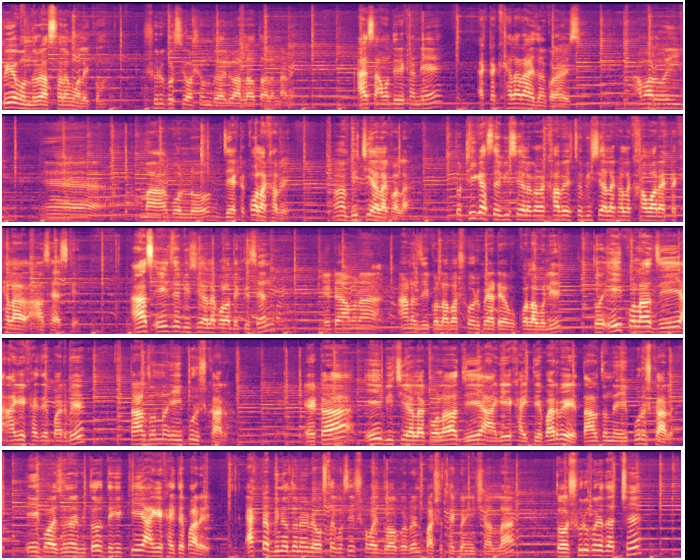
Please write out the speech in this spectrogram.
প্রিয় বন্ধুরা, আসসালামু আলাইকুম। শুরু করছি অসম দয়ালু আল্লাহ তাআলার নামে। আজ আমাদের এখানে একটা খেলার আয়োজন করা হয়েছে। আমার ওই মা বলল যে একটা কলা খাবে। হ্যাঁ বিচিয়ালা কলা। তো ঠিক আছে, বিচিয়ালা কলা খাবে। তো বিচিয়ালা কলা খাওয়ার একটা খেলা আছে আজকে। আজ এই যে বিচিয়ালা কলা দেখতেছেন, এটা আমরা আনাজি কলা বা সরপেয়াটে কলা বলি। তো এই কলা যে আগে খাইতে পারবে, তার জন্য এই পুরস্কার। এটা এই বিচিয়ালা কলা যে আগে খাইতে পারবে তার জন্য এই পুরস্কার। এই কয়জনের ভিতর দেখি কে আগে খাইতে পারে। একটা বিনোদনের ব্যবস্থা করছি সবাই দোয়া করবেন পাশে থাকবেন ইনশাল্লাহ তো শুরু করে যাচ্ছে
